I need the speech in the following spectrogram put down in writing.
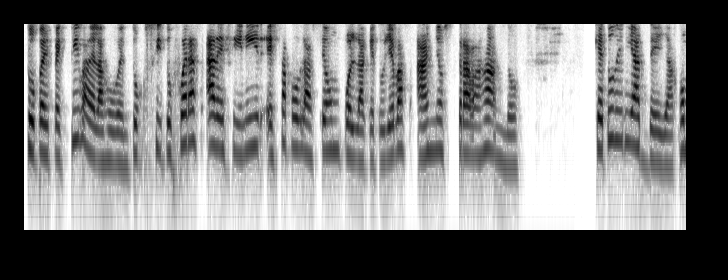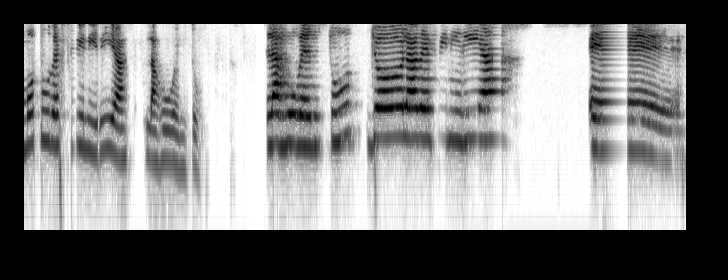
tu perspectiva de la juventud. Si tú fueras a definir esa población por la que tú llevas años trabajando, ¿qué tú dirías de ella? ¿Cómo tú definirías la juventud? La juventud yo la definiría eh.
